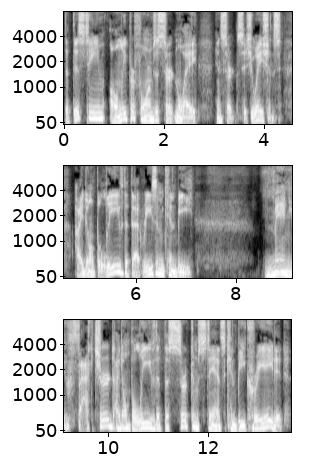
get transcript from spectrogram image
that this team only performs a certain way in certain situations. I don't believe that that reason can be manufactured. I don't believe that the circumstance can be created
